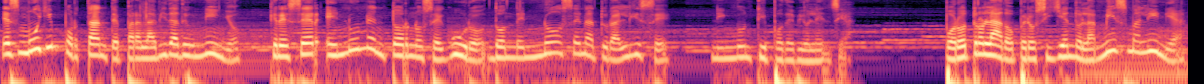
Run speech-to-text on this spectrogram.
Es muy importante para la vida de un niño crecer en un entorno seguro donde no se naturalice ningún tipo de violencia. Por otro lado, pero siguiendo la misma línea,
